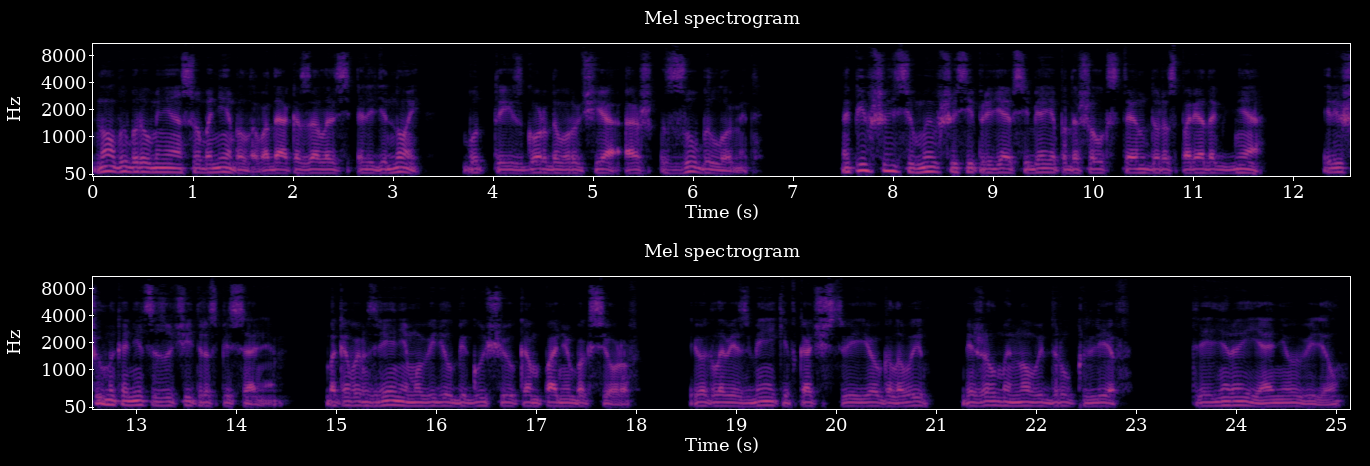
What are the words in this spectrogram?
Но выбора у меня особо не было, вода оказалась ледяной, будто из гордого ручья аж зубы ломит. Напившись, умывшись и придя в себя, я подошел к стенду «Распорядок дня» и решил, наконец, изучить расписание. Боковым зрением увидел бегущую компанию боксеров, и во главе змейки в качестве ее головы бежал мой новый друг Лев. Тренера я не увидел.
